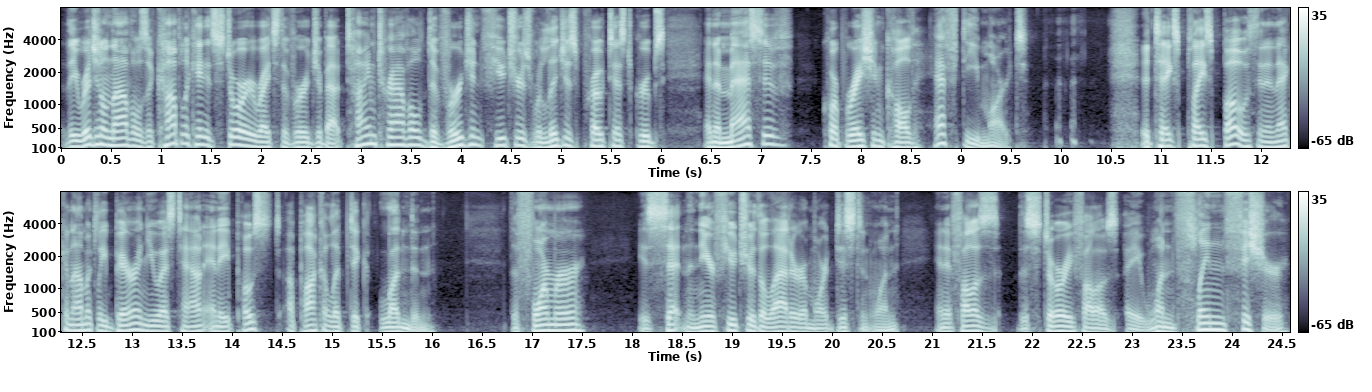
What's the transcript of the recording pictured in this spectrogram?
The original novel is a complicated story, writes The Verge, about time travel, divergent futures, religious protest groups, and a massive corporation called Hefty Mart. It takes place both in an economically barren U.S. town and a post apocalyptic London. The former is set in the near future, the latter a more distant one, and it follows the story follows a one Flynn Fisher,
